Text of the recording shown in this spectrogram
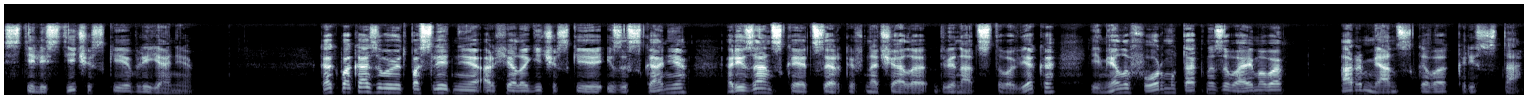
стилистические влияния. Как показывают последние археологические изыскания, Рязанская церковь начала XII века имела форму так называемого армянского креста.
